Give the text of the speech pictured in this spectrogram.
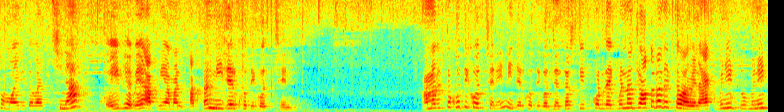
সময় দিতে পারছি না, এই ভেবে আপনি আমার, আপনার নিজের ক্ষতি করছেন। আমাদের তো ক্ষতি করছেনই নিজের ক্ষতি করছেন তো স্কিপ করে দেখবেন না, যতটা দেখতে পারবেন এক মিনিট, দু মিনিট,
